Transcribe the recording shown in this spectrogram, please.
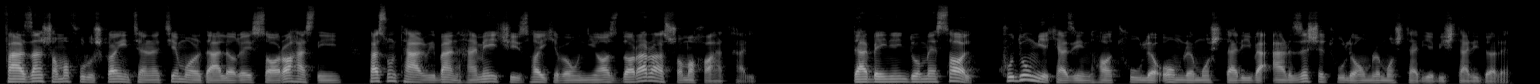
فرزن شما فروشگاه اینترنتی مورد علاقه سارا هستین پس اون تقریبا همه چیزهایی که به اون نیاز داره رو از شما خواهد خرید. در بین این دو مثال کدوم یک از اینها طول عمر مشتری و ارزش طول عمر مشتری بیشتری داره؟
